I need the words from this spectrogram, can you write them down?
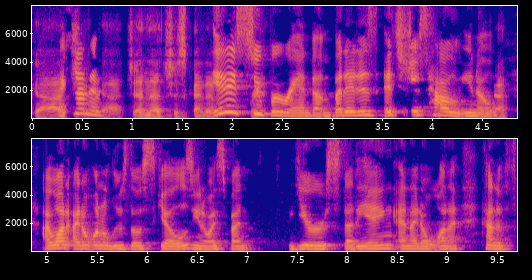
Gotcha. kind of- gotcha. And that's just kind of It is super random, but it is it's just how you know Okay. I want I don't want to lose those skills. You know, I spent years studying and I don't want to kind of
